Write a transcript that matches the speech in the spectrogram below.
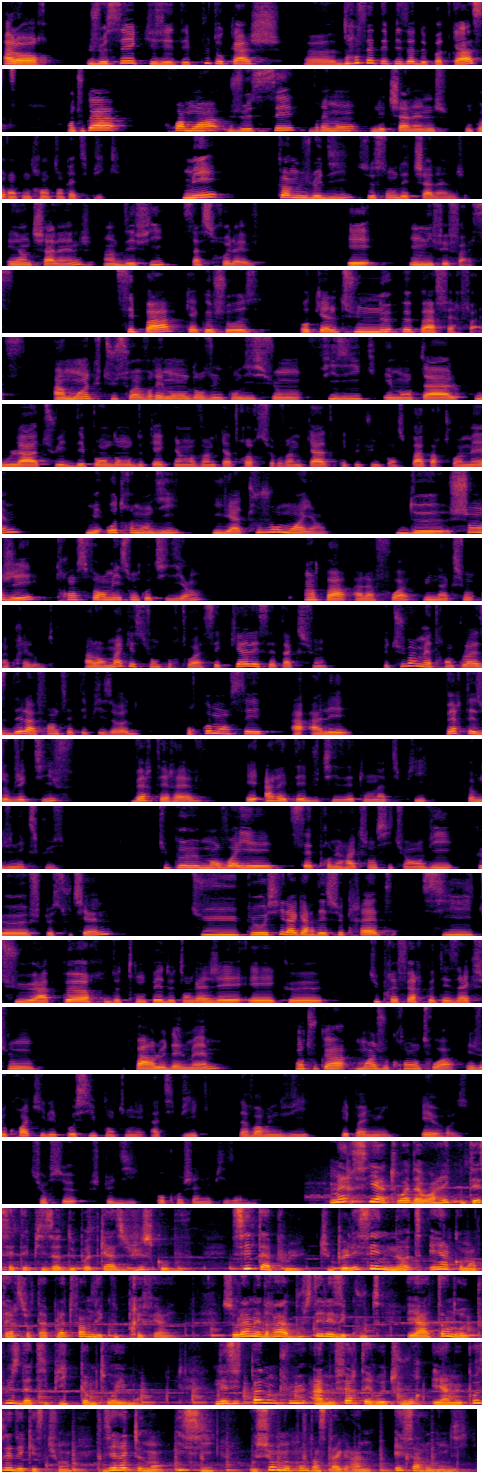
Alors, je sais que j'ai été plutôt cash euh, dans cet épisode de podcast. En tout cas, crois-moi, je sais vraiment les challenges qu'on peut rencontrer en tant qu'atypique. Mais comme je le dis, ce sont des challenges. Et un challenge, un défi, ça se relève et on y fait face. C'est pas quelque chose auquel tu ne peux pas faire face. À moins que tu sois vraiment dans une condition physique et mentale où là, tu es dépendant de quelqu'un 24 heures sur 24 et que tu ne penses pas par toi-même. Mais autrement dit, il y a toujours moyen de changer, transformer son quotidien, un pas à la fois, une action après l'autre. Alors ma question pour toi, c'est quelle est cette action que tu vas mettre en place dès la fin de cet épisode pour commencer à aller vers tes objectifs, vers tes rêves et arrêter d'utiliser ton atypie comme d'une excuse? Tu peux m'envoyer cette première action si tu as envie que je te soutienne. Tu peux aussi la garder secrète si tu as peur de te tromper, de t'engager et que tu préfères que tes actions parlent d'elles-mêmes? En tout cas, moi, je crois en toi et je crois qu'il est possible quand on est atypique d'avoir une vie épanouie et heureuse. Sur ce, je te dis au prochain épisode. Merci à toi d'avoir écouté cet épisode de podcast jusqu'au bout. S'il t'a plu, tu peux laisser une note et un commentaire sur ta plateforme d'écoute préférée. Cela m'aidera à booster les écoutes et à atteindre plus d'atypiques comme toi et moi. N'hésite pas non plus à me faire tes retours et à me poser des questions directement ici ou sur mon compte Instagram et ça rebondit.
